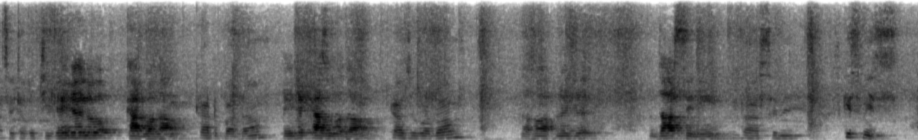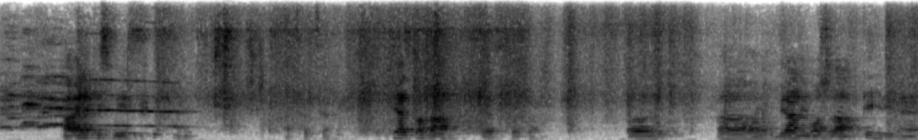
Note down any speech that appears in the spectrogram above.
আচ্ছা এটা হলো জিরা। এইটা হলো কাঠবাদাম কাঠবাদাম এইটা কাজু বাদাম। কাজু বাদাম। তারপর আপনার যে দারচিনি। দারচিনি। কিশমিশ এটা কিশমিশ আচ্ছা আচ্ছা। তেজপাতা। তেজপাতা। বিরিয়ানি মশলা। তেহরি হ্যাঁ।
